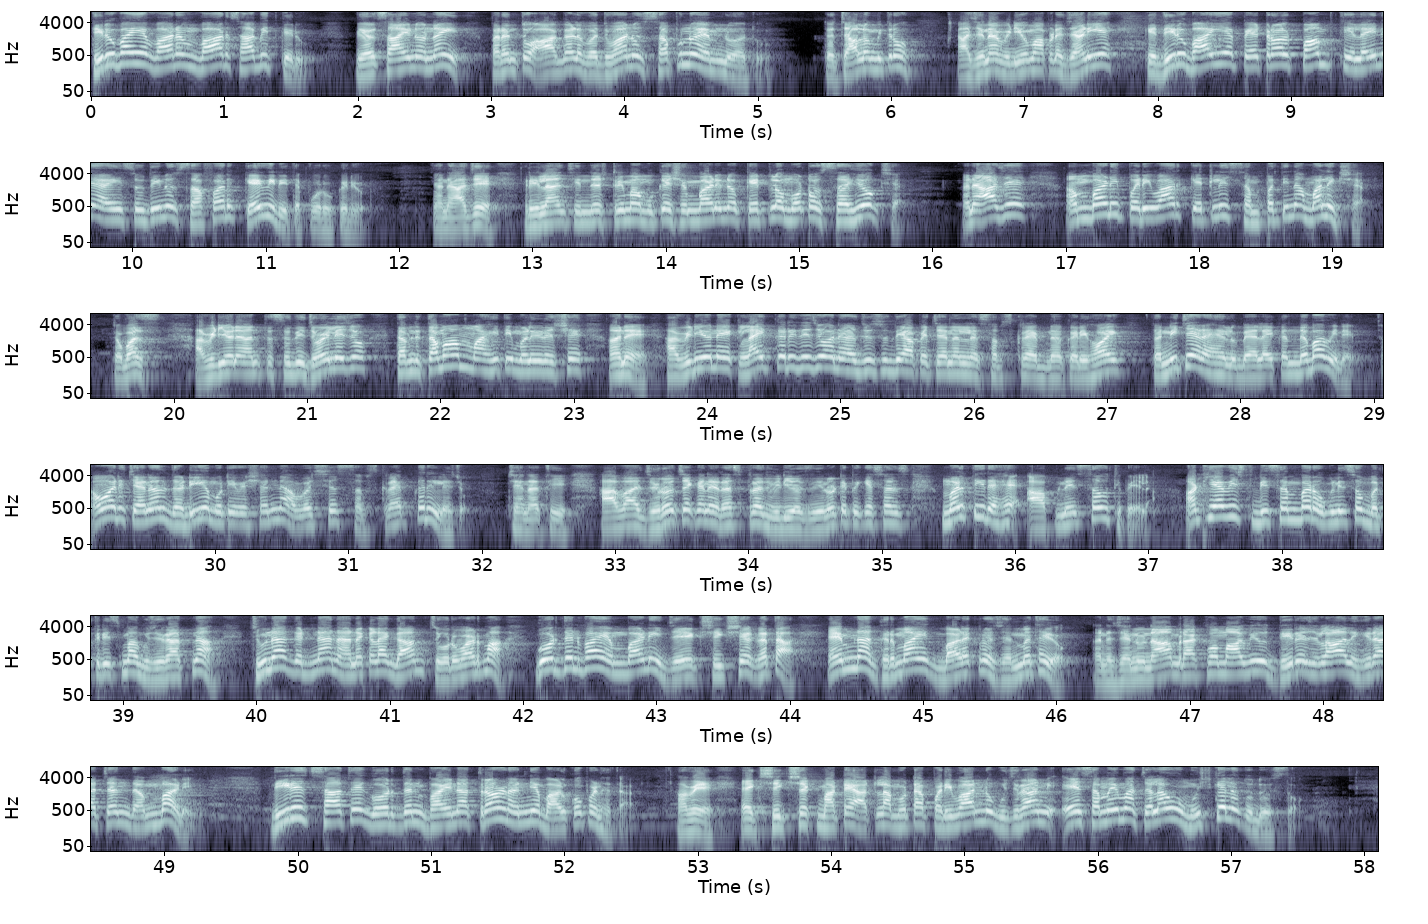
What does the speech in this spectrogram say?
ધીરુભાઈએ વારંવાર સાબિત કર્યું, વ્યવસાયનો નહીં, પરંતુ આગળ વધવાનું સપનું એમનું હતું. તો ચાલો મિત્રો, આજના વિડીયોમાં આપણે જાણીએ કે ધીરુભાઈએ પેટ્રોલ પંપથી લઈને અહીં સુધીનું સફર કેવી રીતે પૂરું કર્યું. અને આજે રિલાયન્સ ઇન્ડસ્ટ્રીમાં મુકેશ અંબાણીનો કેટલો મોટો સહયોગ છે, અને આજે અંબાણી પરિવાર કેટલી સંપત્તિના માલિક છે. તો બસ, આ વિડીયોને અંત સુધી જોઈ લેજો. તમને તમામ માહિતી મળી રહેશે અને આ વિડીયોને એક લાઇક કરી દેજો અને હજુ સુધી આપણે ચેનલને સબસ્ક્રાઇબ ન કરી હોય તો નીચે રહેલું બે લાઇકન દબાવીને અમારી ચેનલ ધડીએ મોટિવેશનને અવશ્ય સબસ્ક્રાઇબ કરી લેજો. જેનાથી આવા જ રોચક અને રસપ્રદ વિડીયોઝની નોટિફિકેશન્સ મળતી રહે આપને સૌથી પહેલાં. અઠ્યાવીસ ડિસેમ્બર ઓગણીસો બત્રીસમાં ગુજરાતના જૂનાગઢના નાનકડા ગામ ચોરવાડમાં ગોરધનભાઈ અંબાણી જે એક શિક્ષક હતા, એમના ઘરમાં એક બાળકનો જન્મ થયો અને જેનું નામ રાખવામાં આવ્યું ધીરજલાલ હીરાચંદ અંબાણી. ધીરજ સાથે ગોરધનભાઈના ત્રણ અન્ય બાળકો પણ હતા. હવે એક શિક્ષક માટે આટલા મોટા પરિવારનું ગુજરાન એ સમયમાં ચલાવવું મુશ્કેલ હતું દોસ્તો.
